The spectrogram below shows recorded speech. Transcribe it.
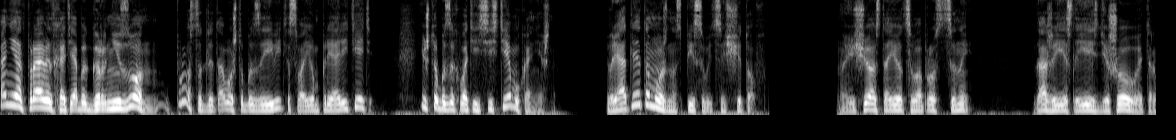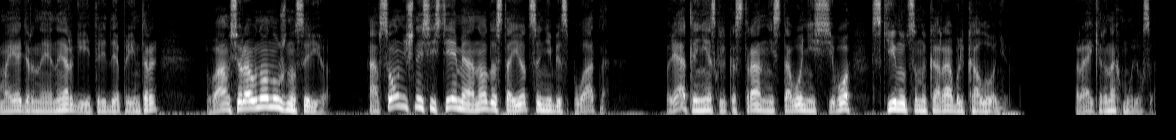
они отправят хотя бы гарнизон, просто для того, чтобы заявить о своем приоритете. И чтобы захватить систему, конечно. Вряд ли это можно списывать со счетов. Но еще остается вопрос цены. Даже если есть дешевая термоядерная энергия и 3D-принтеры — вам все равно нужно сырье. А в Солнечной системе оно достается не бесплатно. Вряд ли несколько стран ни с того ни с сего скинутся на корабль-колонию. Райкер нахмурился.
